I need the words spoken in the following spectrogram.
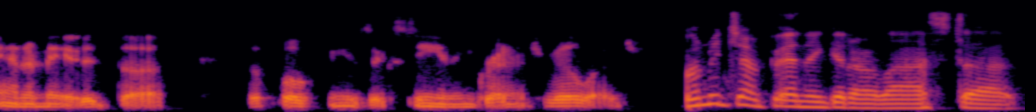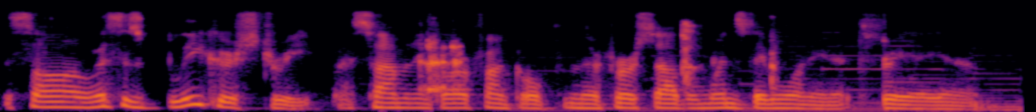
animated the the folk music scene in Greenwich Village. Let me jump in and get our last uh, song. This is Bleecker Street by Simon and Garfunkel from their first album, Wednesday Morning at 3 a.m.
